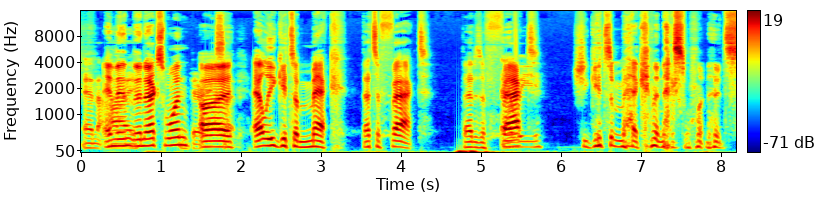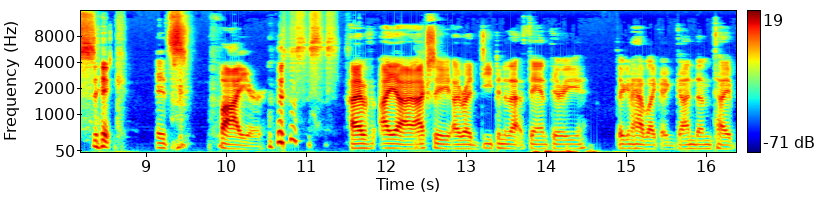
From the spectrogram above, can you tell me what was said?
and And then I- the next one, uh. Ellie gets a mech. That's a fact. That is a fact. Ellie, She gets a mech in the next one. It's sick. it's fire. I've I yeah, actually I read deep into that fan theory. They're gonna have like a Gundam type,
